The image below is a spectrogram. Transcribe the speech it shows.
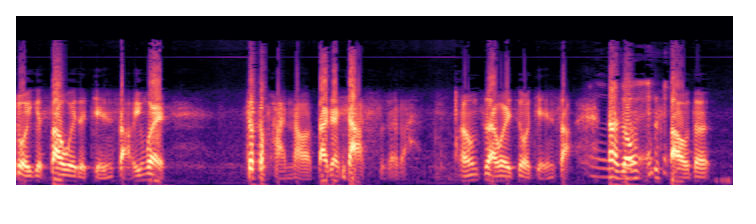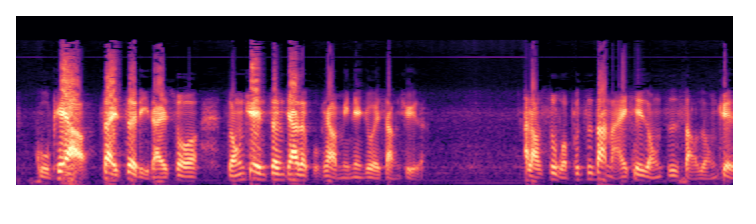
做一个稍微的减少，因为。这个盘哈，大家吓死了啦！融资还会做减少，那融资少的股票在这里来说，融券增加的股票明天就会上去了。啊，老师，我不知道哪一些融资少，融券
